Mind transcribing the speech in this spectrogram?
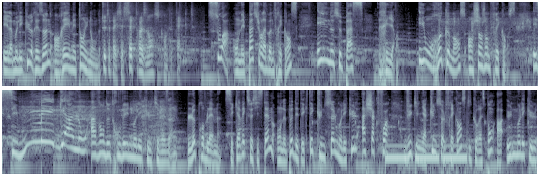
et la molécule résonne en réémettant une onde. Tout à fait, c'est cette résonance qu'on détecte. Soit on n'est pas sur la bonne fréquence et il ne se passe rien. Et on recommence en changeant de fréquence. Et c'est méga long avant de trouver une molécule qui résonne. Le problème, c'est qu'avec ce système, on ne peut détecter qu'une seule molécule à chaque fois, vu qu'il n'y a qu'une seule fréquence qui correspond à une molécule.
